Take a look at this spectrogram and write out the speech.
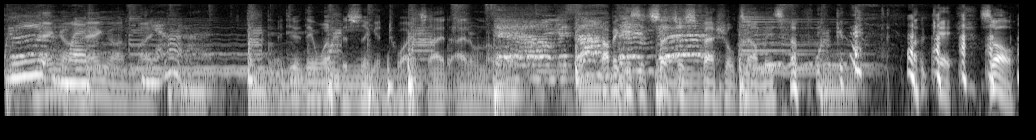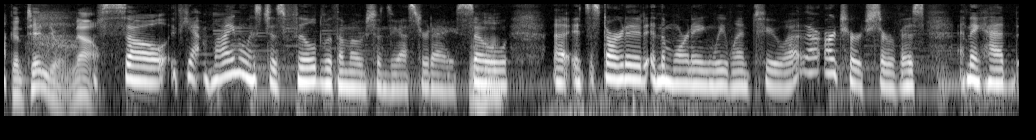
we Hang on, went. hang on, Mike. Yeah. Did- They wanted to sing it twice. I, I don't know. Probably because it's such a special Tell Me Something. okay, so continuing now. So, yeah, mine was just filled with emotions yesterday. So, uh, it started in the morning. We went to uh, our church service and they had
